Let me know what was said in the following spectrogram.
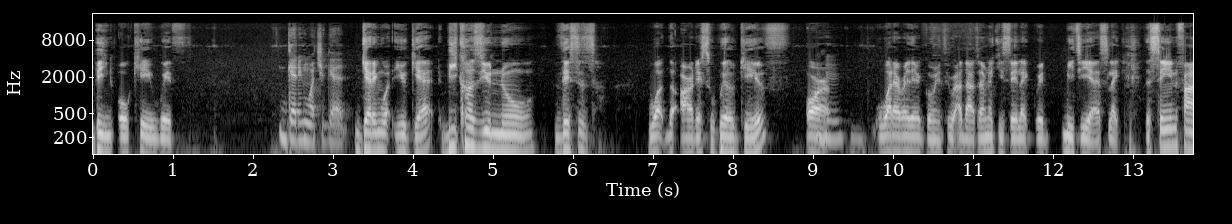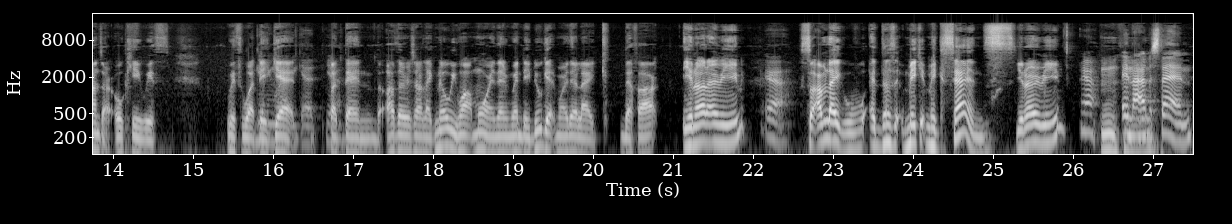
being okay with Getting what you get. getting what you get because you know this is what the artist will give or Mm-hmm. whatever they're going through at that time. Like you say, like with BTS, like the sane fans are okay with with what they get, we get, yeah. but then the others are like, no, we want more. And then when they do get more, they're like, the fuck, you know what I mean? Yeah. So I'm like, it does it make it make sense? You know what I mean? Yeah. Mm-hmm. And I understand.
